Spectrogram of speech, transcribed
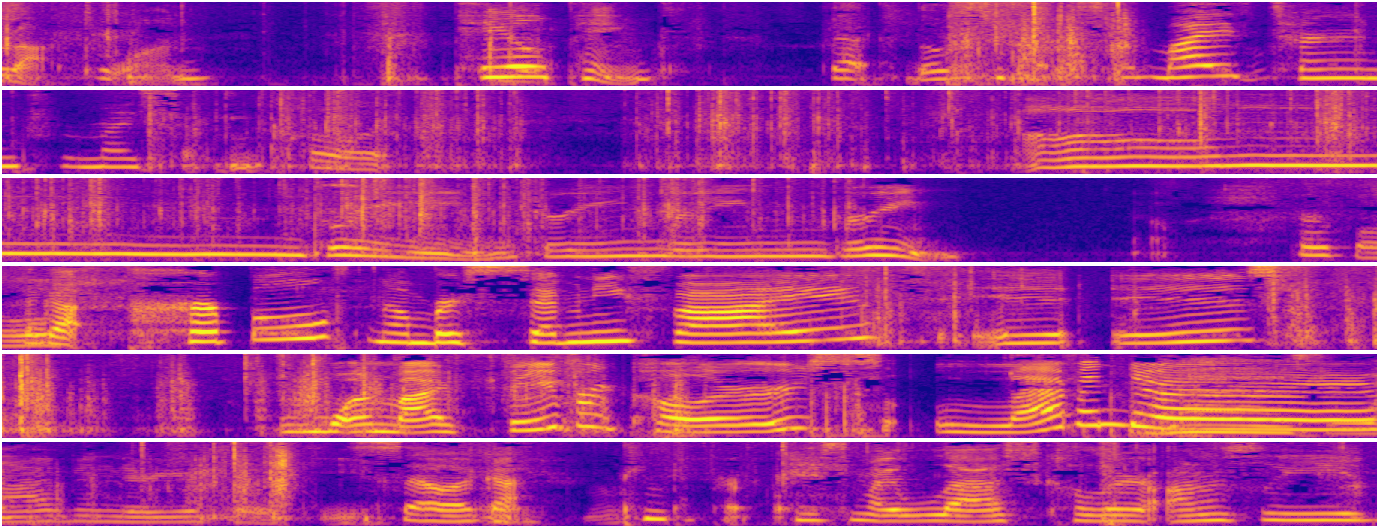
that one. Pale pink. That those two colors. My turn for my second color. Um, green, green, green, green. Purple. I got purple, number 75. It is one of my favorite colors, lavender. yes, lavender, you're so I got pink and purple. Okay, so my last color, honestly,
